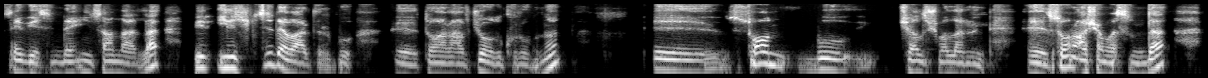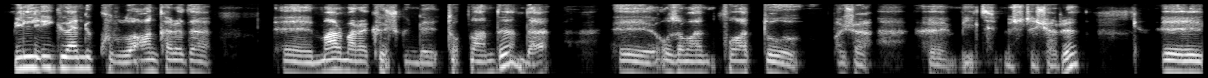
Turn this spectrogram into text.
seviyesinde insanlarla bir ilişkisi de vardır bu e, Doğan Avcıoğlu grubunun. E, son bu çalışmaların e, son aşamasında Milli Güvenlik Kurulu Ankara'da e, Marmara Köşkü'nde toplandığında e, o zaman Fuat Doğu Paşa e, MİLT Müsteşarı e,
